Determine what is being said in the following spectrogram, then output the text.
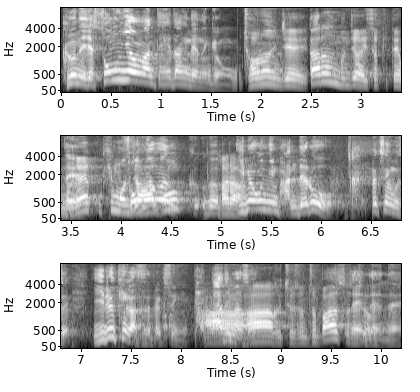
그건 이제 송영한테 해당되는 경우고. 저는 이제 다른 문제가 있었기 때문에 쿠킹 먼저 송영은 하고 그, 그 가라. 이명훈님 반대로 백스윙 보세요. 이렇게 갔어요, 백스윙이. 다 빠지면서. 아, 그렇죠. 전 좀 빠졌었죠. 네, 네, 네.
